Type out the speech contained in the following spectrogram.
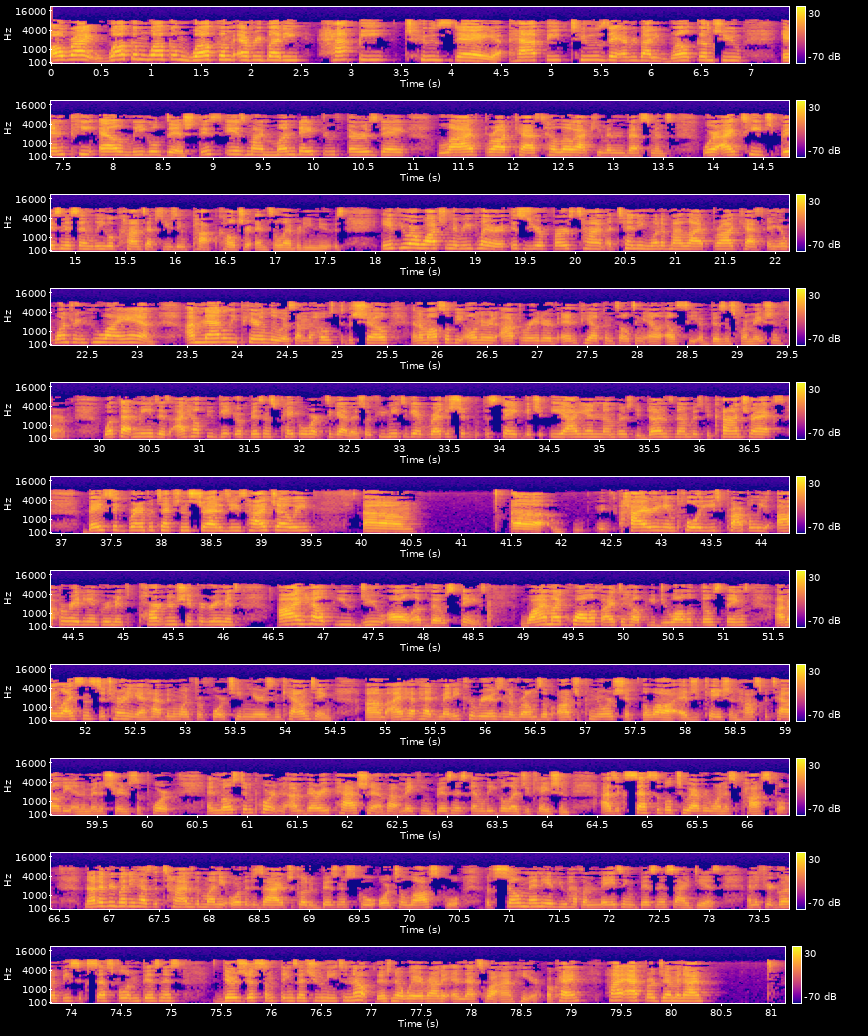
All right, welcome, welcome, welcome, everybody. Happy Tuesday. Happy Tuesday, everybody. Welcome to NPL Legal Dish. This is my Monday through Thursday live broadcast, Hello Acumen Investments, where I teach business and legal concepts using pop culture and celebrity news. If you are watching the replay or if this is your first time attending one of my live broadcasts and you're wondering who I am, I'm Natalie Pierre Lewis. I'm the host of the show and I'm also the owner and operator of NPL Consulting LLC, a business formation firm. What that means is I help you get your business paperwork together. So if you need to get registered with the state, get your EIN numbers, your DUNS numbers, your contracts, basic brand protection strategies. Hi, Joey. Um, uh, hiring employees properly, operating agreements, partnership agreements. I help you do all of those things. Why am I qualified to help you do all of those things? I'm a licensed attorney. I have been one for 14 years and counting. Um, I have had many careers in the realms of entrepreneurship, the law, education, hospitality, and administrative support. And most important, I'm very passionate about making business and legal education as accessible to everyone as possible. Not everybody has the time, the money, or the desire to go to business school or to law school, but so many of you have amazing business ideas. And if you're going to be successful in business, there's just some things that you need to know. There's no way around it, and that's why I'm here. Okay? Hi, Afro Gemini.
